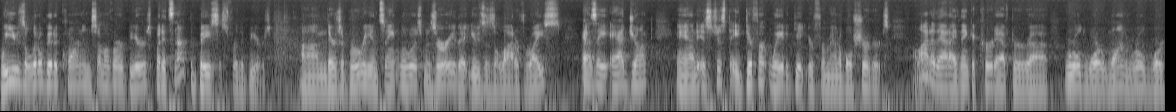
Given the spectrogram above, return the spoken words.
We use a little bit of corn in some of our beers, but it's not the basis for the beers. Um, there's a brewery in St. Louis, Missouri that uses a lot of rice as a adjunct, and it's just a different way to get your fermentable sugars. A lot of that, I think, occurred after uh, World War I, World War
